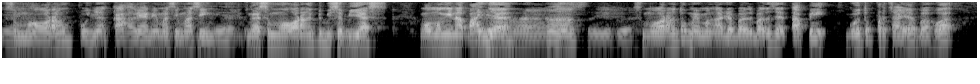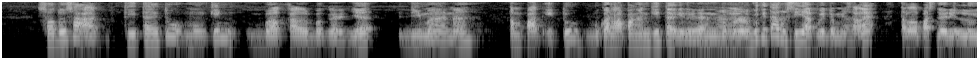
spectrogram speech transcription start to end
Iya. Semua orang punya keahliannya masing-masing. Iya. Nggak semua orang itu bisa bias ngomongin apa Iya, aja. nah, Heeh setuju gua. semua orang tuh memang ada batas-batasnya tapi gue tuh percaya bahwa suatu saat kita itu mungkin bakal bekerja di mana tempat itu bukan lapangan kita gitu. Iya, dan ah. menurut gue kita harus siap gitu. Misalnya terlepas dari lu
